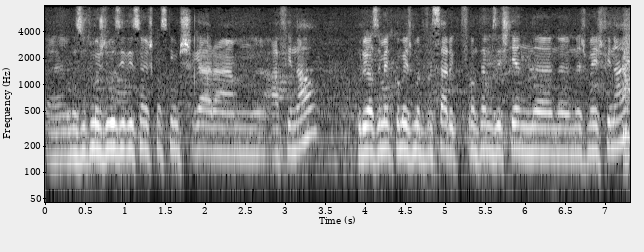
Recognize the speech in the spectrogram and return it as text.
Uh, nas últimas duas edições conseguimos chegar à, à final, curiosamente com o mesmo adversário que defrontamos este ano na, na, nas meias finais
